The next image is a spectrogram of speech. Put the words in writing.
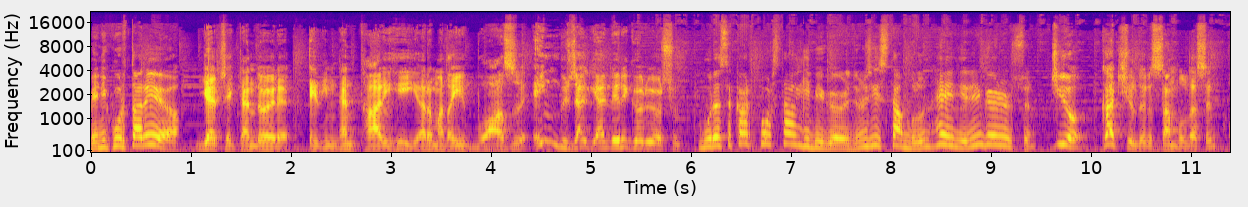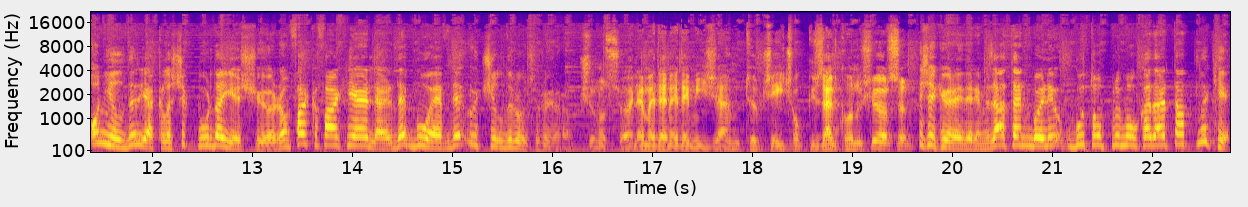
beni kurtarıyor. Gerçekten de öyle. Evinden tarihi yarımadayı, boğazı, en güzel yerleri görüyorsun. Burası kartpostal gibi gördüğünüz İstanbul'un her yerini görürsün. Gio kaç yıldır İstanbul'dasın? 10 yıldır yaklaşık burada yaşıyorum. Farklı farklı yerlerde bu evde 3 yıldır oturuyorum. Şunu söylemeden edemeyeceğim. Türkçeyi çok güzel konuşuyorsun. Teşekkür ederim. Zaten böyle bu toplum o kadar tatlı ki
